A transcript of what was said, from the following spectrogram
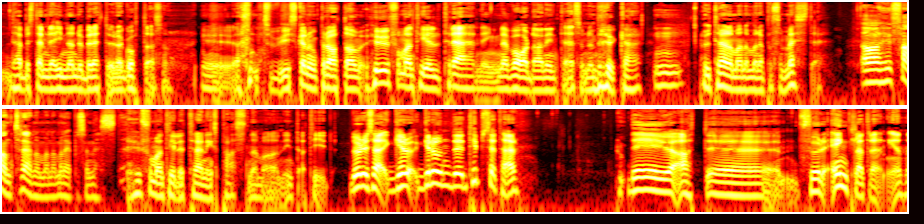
det här bestämde jag innan du berättade hur det har gått alltså. Eh, vi ska nog prata om hur får man till träning när vardagen inte är som den brukar. Mm. Hur tränar man när man är på semester? Ja, hur fan tränar man när man är på semester? Hur får man till ett träningspass när man inte har tid? Då är det så här, gr- grundtipset här Det är ju att eh, förenkla träningen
